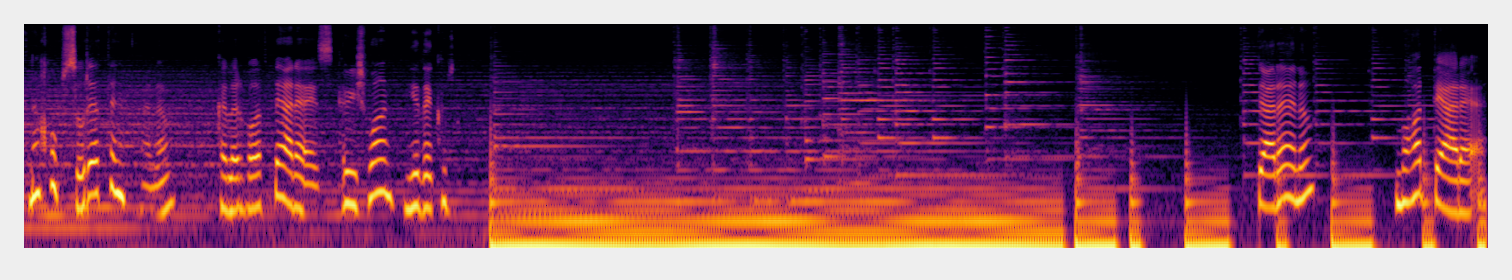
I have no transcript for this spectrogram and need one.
कितना खूबसूरत है। ना कलर बहुत प्यारा है इसका। आयुष्मान ये देखो। प्यारा है ना? बहुत प्यारा है।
